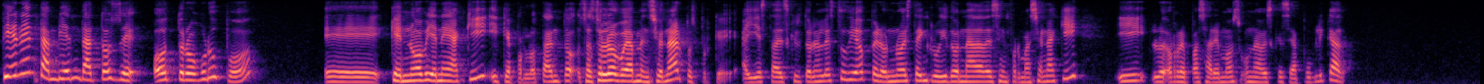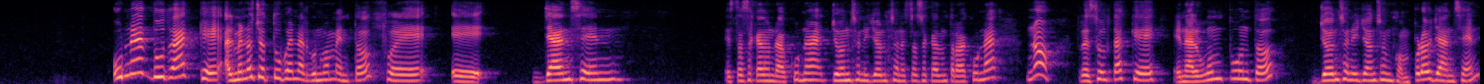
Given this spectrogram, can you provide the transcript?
Tienen también datos de otro grupo eh, que no viene aquí y que por lo tanto, o sea, solo lo voy a mencionar, pues porque ahí está descrito en el estudio, pero no está incluido nada de esa información aquí y lo repasaremos una vez que sea publicado. Una duda que al menos yo tuve en algún momento fue eh, Janssen está sacando una vacuna, Johnson y Johnson está sacando otra vacuna. No, resulta que en algún punto Johnson y Johnson compró Janssen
